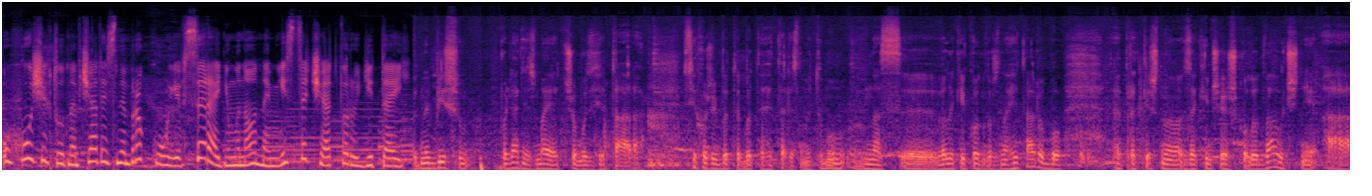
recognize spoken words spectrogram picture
Охочих тут навчатись не бракує. В середньому на одне місце четверо дітей. Найбільшу популярність має чомусь гітара. Всі хочуть бути, бути гітаристами. Тому в нас е, великий конкурс на гітару, бо е, практично закінчує школу два учні, а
